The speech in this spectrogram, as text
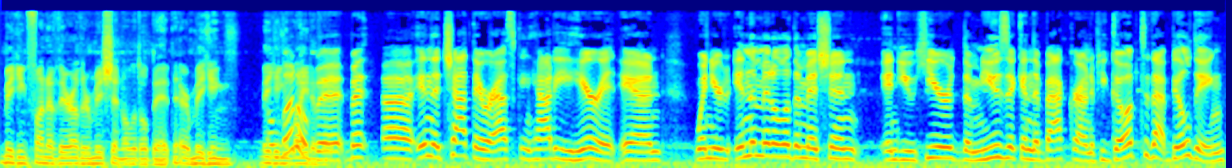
making fun of their other mission a little bit, or making making a little light of it. bit, but uh, in the chat they were asking how do you hear it, and when you're in the middle of the mission and you hear the music in the background, if you go up to that building,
